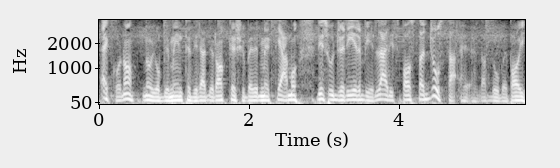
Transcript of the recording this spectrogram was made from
Ecco, no, noi ovviamente di Radio Rock ci permettiamo di suggerirvi la risposta giusta, eh, laddove poi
